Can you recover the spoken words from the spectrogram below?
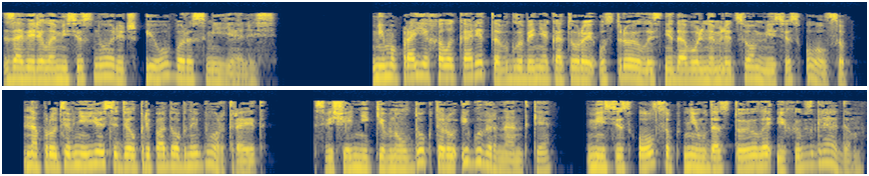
заверила миссис Норридж, и оба рассмеялись. Мимо проехала карета, в глубине которой устроилась недовольным лицом миссис Олсоп. Напротив нее сидел преподобный Бортрейд. Священник кивнул доктору и гувернантке. Миссис Олсоп не удостоила их и взглядом.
